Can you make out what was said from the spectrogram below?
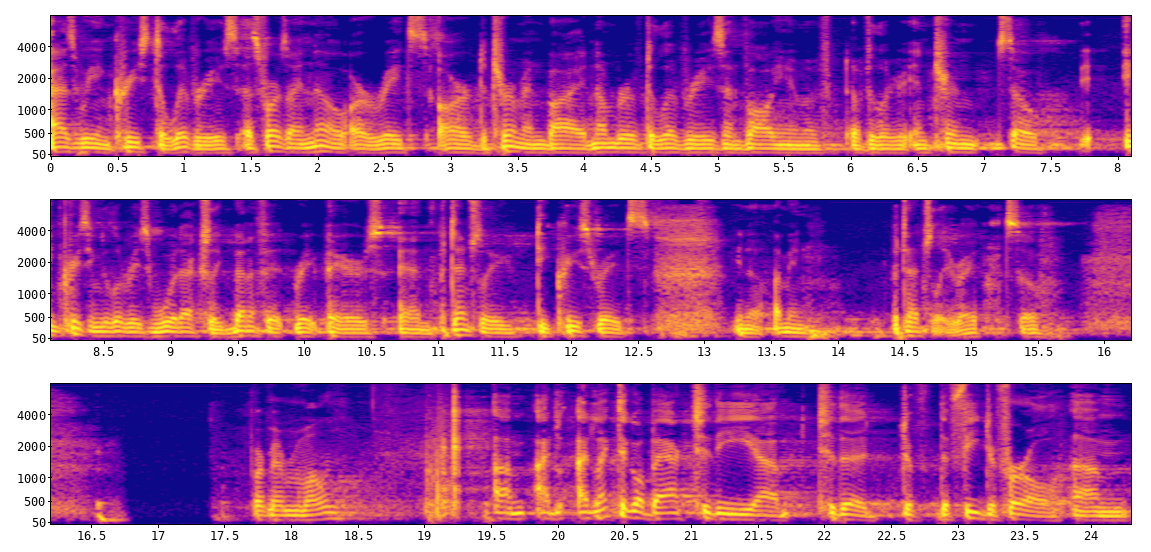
as we increase deliveries, as far as I know, our rates are determined by number of deliveries and volume of, of delivery in turn. So increasing deliveries would actually benefit ratepayers and potentially decrease rates. You know, I mean, potentially, right? So. Board Member Mullen? Um, I'd, I'd, like to go back to the uh, to the the fee deferral, um,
